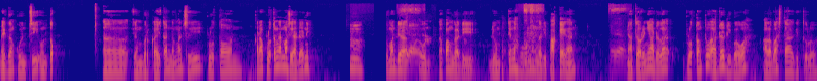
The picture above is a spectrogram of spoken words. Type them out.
Megang kunci untuk eh yang berkaitan dengan si Pluton. Karena Pluton kan masih ada nih. Hmm. Cuman dia iya. ud- apa nggak di diumpetin lah pokoknya nggak dipakai kan. Iya. Nah, teorinya adalah Pluton tuh ada di bawah Alabasta gitu loh.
